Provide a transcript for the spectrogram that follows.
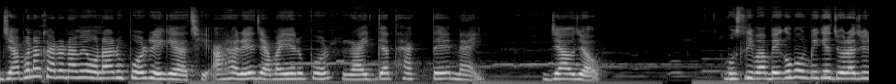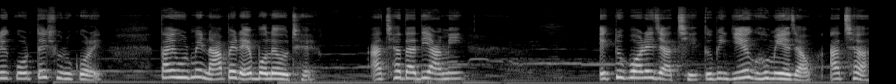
যাব না কারণ আমি ওনার উপর রেগে আছি। আহারে, জামাইয়ের উপর রাইগা থাকতে নাই। যাও যাও। মুসলিমা বেগম উর্মিকে জোরাজুরি করতে শুরু করে। তাই উর্মি না পেরে বলে ওঠে আচ্ছা দাদি, আমি একটু পরে যাচ্ছি। তুমি গিয়ে ঘুমিয়ে যাও। আচ্ছা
